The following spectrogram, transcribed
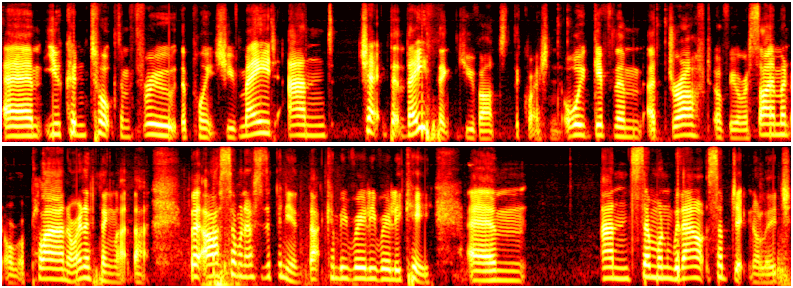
Um, you can talk them through the points you've made and check that they think you've answered the question or give them a draft of your assignment or a plan or anything like that but ask someone else's opinion that can be really really key um, and someone without subject knowledge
